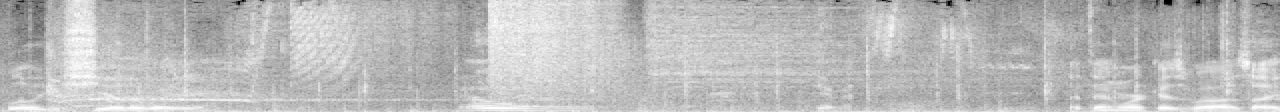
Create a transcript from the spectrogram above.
Blow your shield away. No. Damn it. That didn't work as well as I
